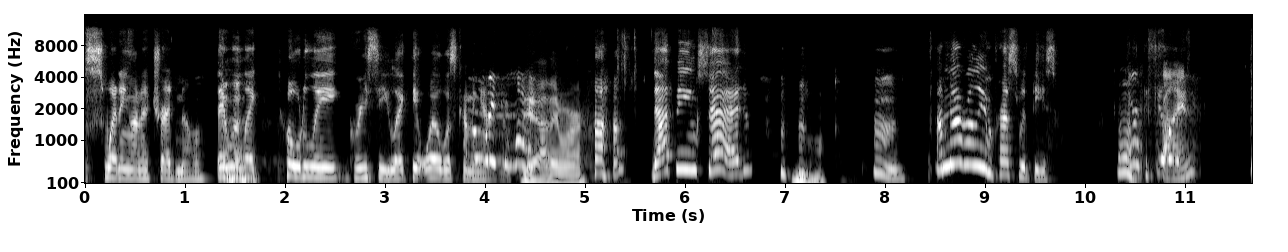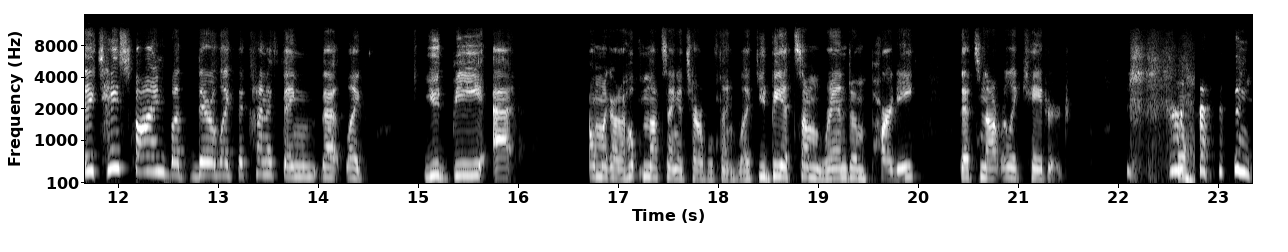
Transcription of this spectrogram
sweating on a treadmill. They were like totally greasy, like the oil was coming oh out. my of them. God. Yeah, they were. that being said, Hmm. hmm, I'm not really impressed with these. They're I feel like- fine. They taste fine, but they're like the kind of thing that like you'd be at. Oh my god! I hope I'm not saying a terrible thing. Like you'd be at some random party that's not really catered. and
